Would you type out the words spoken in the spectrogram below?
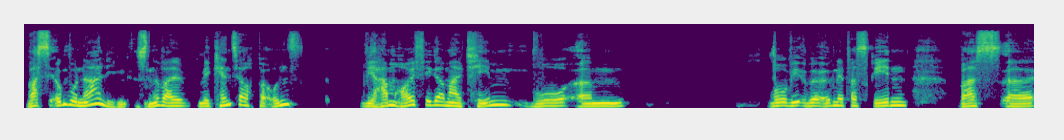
was irgendwo naheliegend ist, ne? Weil wir kennen es ja auch bei uns, wir haben häufiger mal Themen, wo, ähm, wo wir über irgendetwas reden, was äh,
